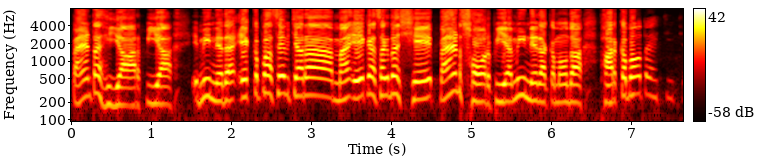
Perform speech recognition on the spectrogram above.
65000 ਰੁਪਿਆ ਮਹੀਨੇ ਦਾ, ਇੱਕ ਪਾਸੇ ਵਿਚਾਰਾ ਮੈਂ ਇਹ ਕਹਿ ਸਕਦਾ 6 6500 ਰੁਪਿਆ ਮਹੀਨੇ ਦਾ ਕਮਾਉਂਦਾ ਫ਼ਰਕ ਬਹੁਤ ਹੈ ਇਸ ਚੀਜ਼ 'ਚ।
